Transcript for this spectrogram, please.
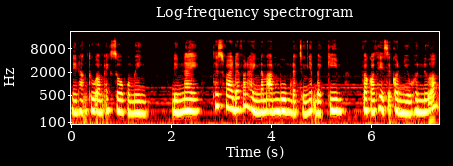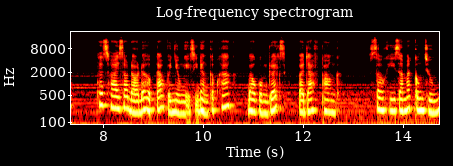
nên hãng thu âm EXO của mình. Đến nay, Tesfaye đã phát hành 5 album đạt chứng nhận bạch kim và có thể sẽ còn nhiều hơn nữa. Tesfaye sau đó đã hợp tác với nhiều nghệ sĩ đẳng cấp khác bao gồm Drake và Daft Punk. Sau khi ra mắt công chúng,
